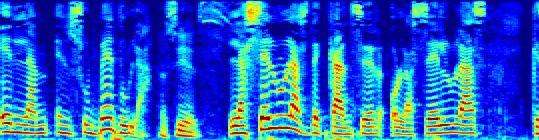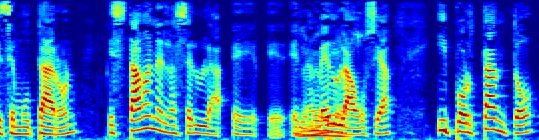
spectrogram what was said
en, la, en su médula. Así es. Las células de cáncer o las células que se mutaron estaban en la célula, eh, eh, en, la, médula ósea y por tanto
